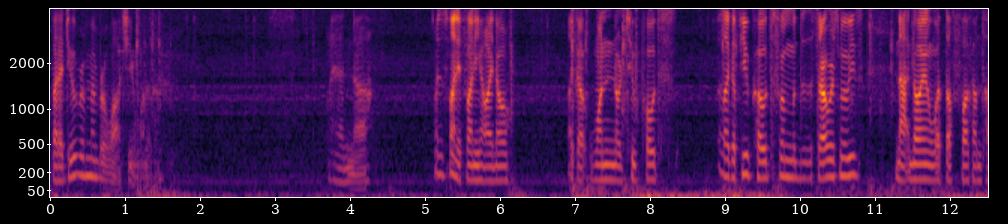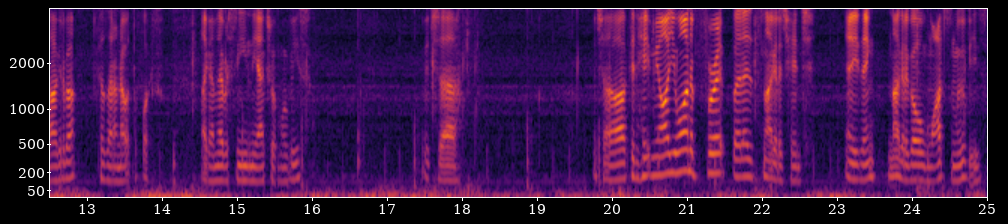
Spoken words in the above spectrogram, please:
But I do remember watching one of them. And uh, I just find it funny how I know like a one or two quotes, like a few quotes from the Star Wars movies, not knowing what the fuck I'm talking about because I don't know what the fuck's like I've never seen the actual movies. Which uh, which uh, can hate me all you want for it, but it's not gonna change anything. I'm not gonna go and watch the movies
